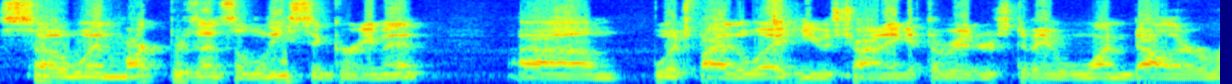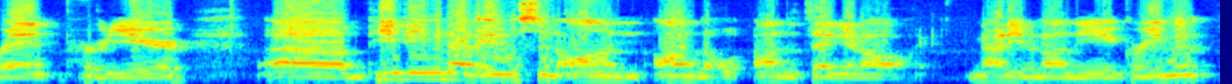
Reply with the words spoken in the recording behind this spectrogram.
So when Mark presents a lease agreement, um, which, by the way, he was trying to get the Raiders to pay one dollar rent per year. Um, he didn't even have Adelson on on the on the thing at all, not even on the agreement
